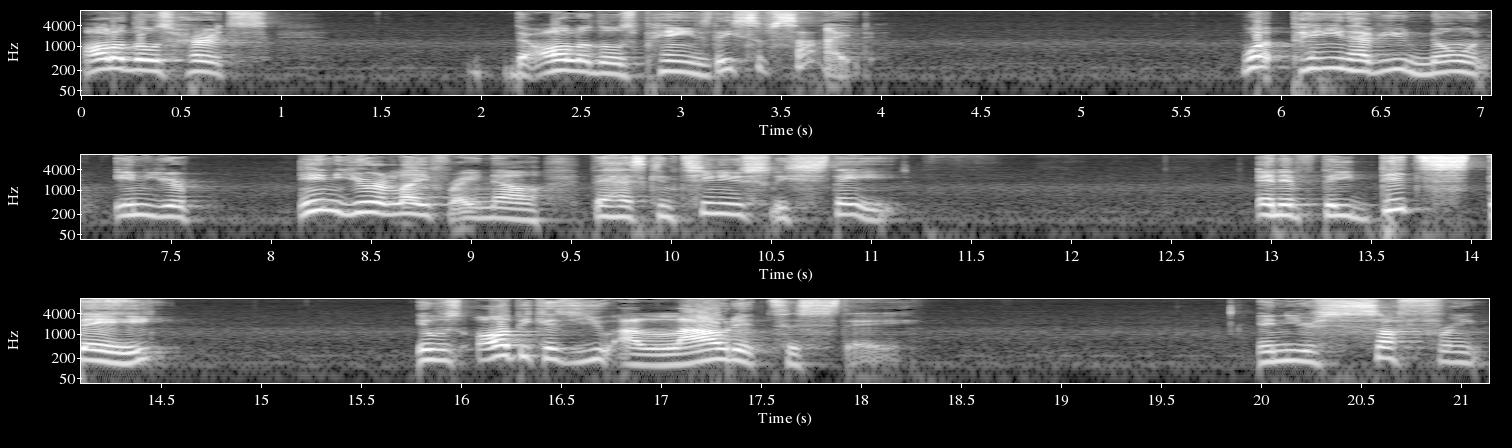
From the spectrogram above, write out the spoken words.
all of those hurts, the, all of those pains, they subside. What pain have you known in your in your life right now that has continuously stayed? And if they did stay, it was all because you allowed it to stay. And you're suffering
